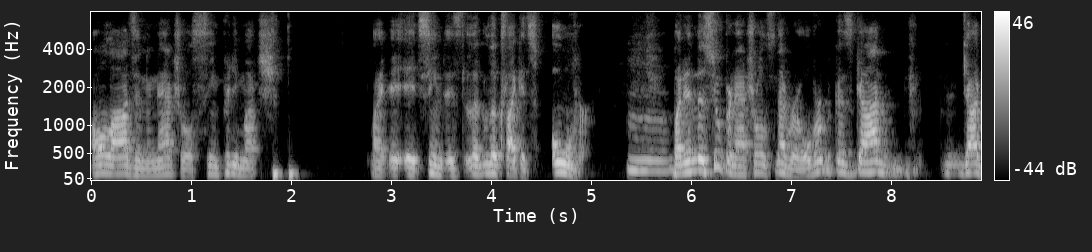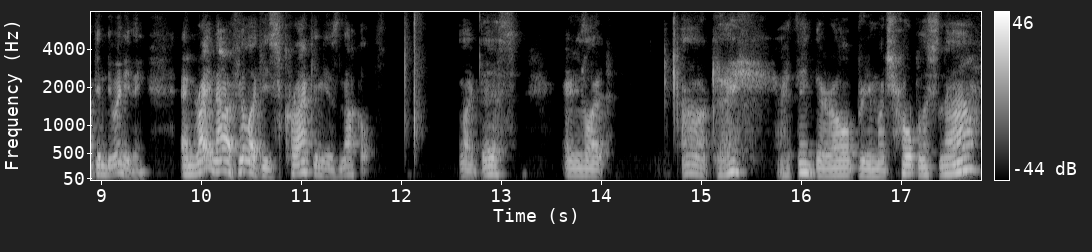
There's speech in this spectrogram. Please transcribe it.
all odds in the natural seem pretty much like it, it seems it looks like it's over. Mhm. But in the supernatural, it's never over because God God can do anything. And right now I feel like he's cracking his knuckles like this. And he's like, okay, I think they're all pretty much hopeless now.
